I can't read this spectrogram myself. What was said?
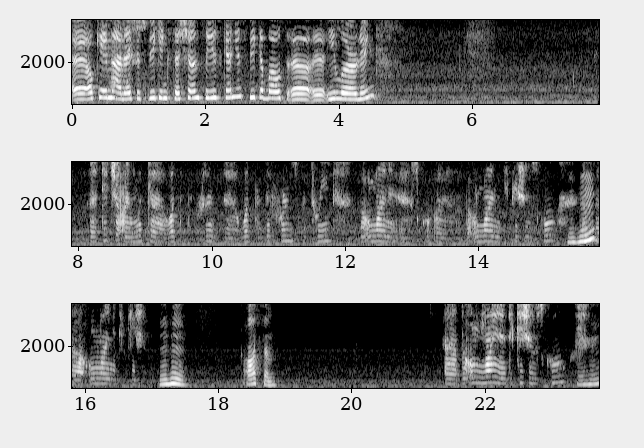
Uh, okay, Malik, speaking session, please. Can you speak about uh, uh, e-learning? Uh, teacher, I'm like, uh, what the uh, what the difference between the online uh, school, uh, the online education school Mhm. and the online education. Mm-hmm. Awesome. Uh, the online education school, Mm-hmm.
